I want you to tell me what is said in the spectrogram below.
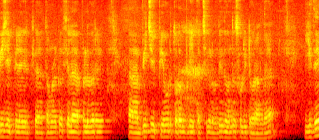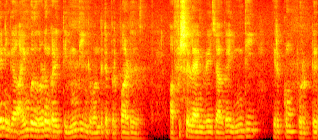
பிஜேபியில் இருக்கிற தமிழர்கள் சில பல்வேறு பிஜேபியோடு தொடர்புடைய கட்சிகள் வந்து இது வந்து சொல்லிட்டு வராங்க. இதே நீங்கள் ஐம்பது வருடம் கழித்து இந்தி இங்கே வந்துட்ட பிற்பாடு அஃபிஷியல் லாங்குவேஜாக இந்தி இருக்கும் பொருட்டு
